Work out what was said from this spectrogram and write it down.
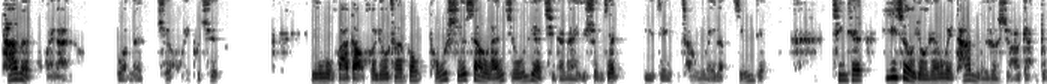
他们回来了，我们却回不去。樱木花道和流川枫同时向篮球跃起的那一瞬间，已经成为了经典。今天依旧有人为他们的热血而感动，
